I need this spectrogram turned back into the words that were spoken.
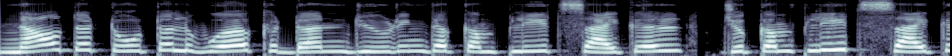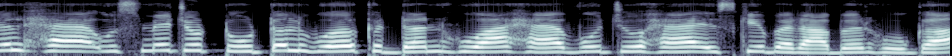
Now the total work done during the complete cycle जो कंप्लीट साइकिल है, उसमें जो टोटल वर्क डन हुआ है, वो जो है इसके बराबर होगा।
